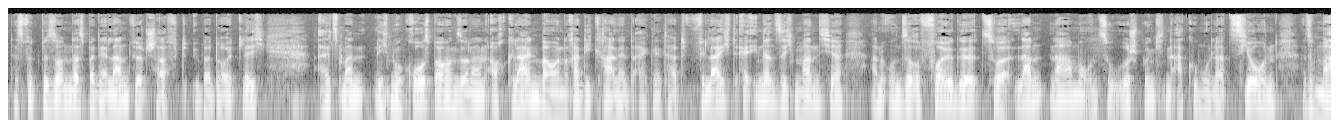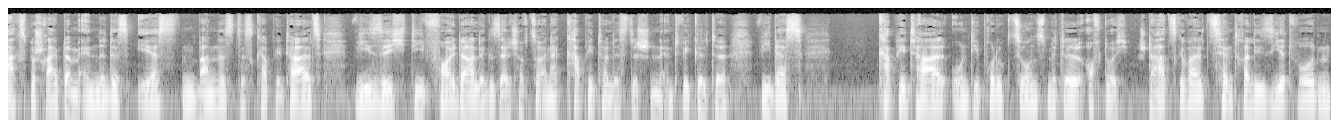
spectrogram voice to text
Das wird besonders bei der Landwirtschaft überdeutlich, als man nicht nur Großbauern, sondern auch Kleinbauern radikal enteignet hat. Vielleicht erinnern sich manche an unsere Folge zur Landnahme und zur ursprünglichen Akkumulation. Also Marx beschreibt am Ende des ersten Bandes des Kapitals, wie sich die feudale Gesellschaft zu einer kapitalistischen entwickelte, wie das Kapital und die Produktionsmittel oft durch Staatsgewalt zentralisiert wurden,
